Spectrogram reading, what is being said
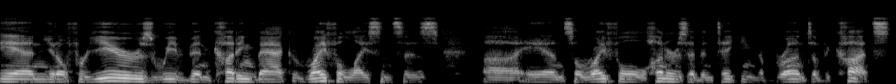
and, you know, for years we've been cutting back rifle licenses. Uh, and so rifle hunters have been taking the brunt of the cuts.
